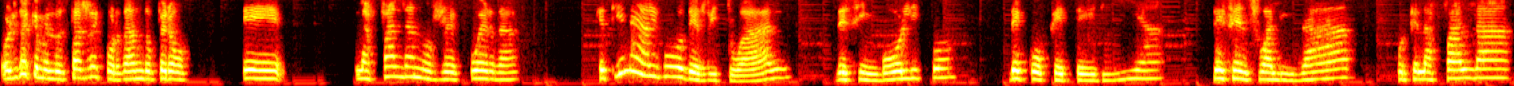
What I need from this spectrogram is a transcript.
ahorita que me lo estás recordando, pero eh, la falda nos recuerda que tiene algo de ritual, de simbólico, de coquetería, de sensualidad, porque la falda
